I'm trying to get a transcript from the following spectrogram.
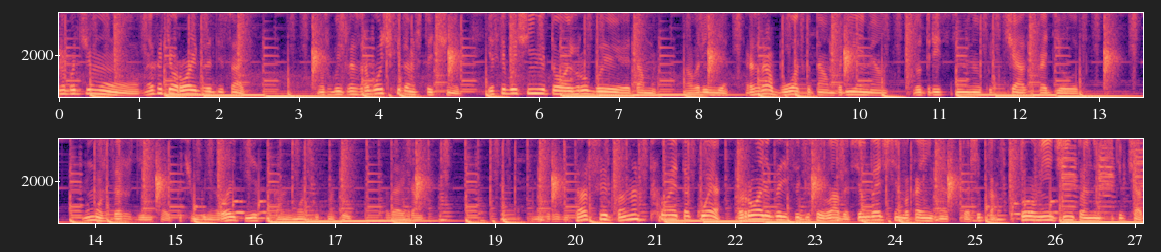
ну почему? Я хотел ролик записать. Может быть разработчики там что чинят? Если бы чинили, то игру бы там говорили разработка, там время до 30 минут, час заходил. Вот. Ну может даже день, хай. Почему бы не ролики есть на канале, можете смотреть, когда игра. Ошибка, ну что это такое? Ролик дайте записать, ладно, всем удачи, всем пока, я не знаю, что это ошибка. Кто умеет чинить, то напишите в чат.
